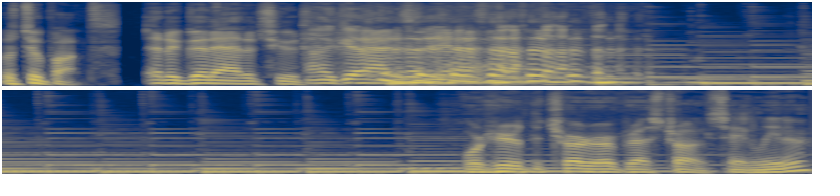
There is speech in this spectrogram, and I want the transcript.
or two pots. And a good attitude. A good attitude. We're here at the Charter Oak Restaurant in St. Helena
